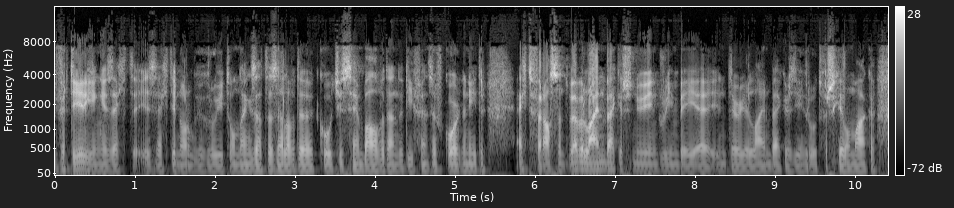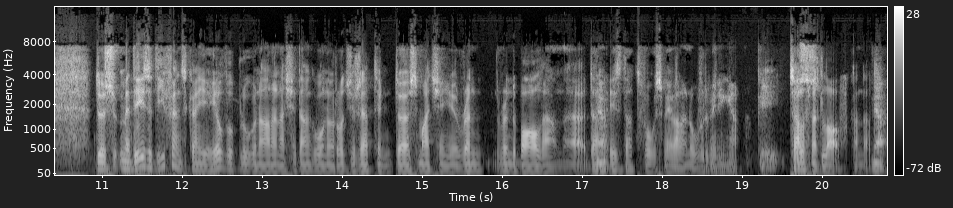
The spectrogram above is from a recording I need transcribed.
De verdediging is echt, is echt enorm gegroeid, ondanks dat dezelfde coaches zijn, behalve dan de defensive coordinator. Echt verrassend. We hebben linebackers nu in Green Bay, eh, interior linebackers die een groot verschil maken. Dus met deze defense kan je heel veel ploegen aan. En als je dan gewoon een Rodgers hebt in een thuismatch en je run, run de bal, dan, eh, dan Ja. is dat volgens mij wel een overwinning. Ja. Oké, Zelfs dus- met Love kan dat. Ja.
